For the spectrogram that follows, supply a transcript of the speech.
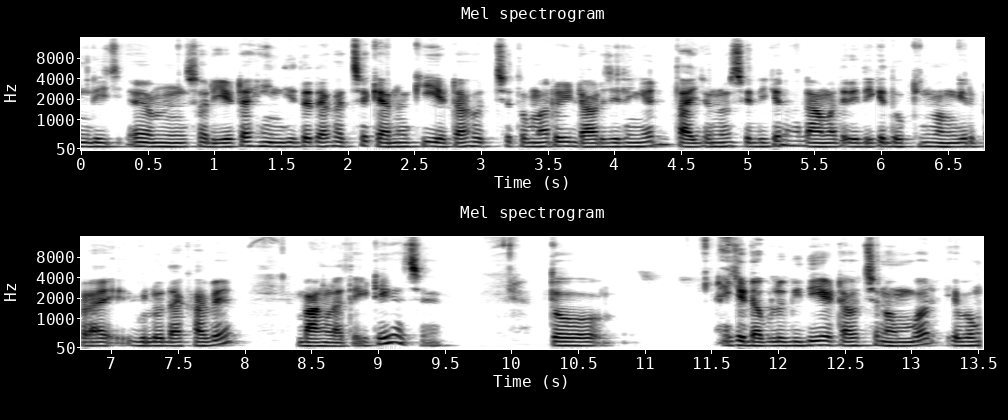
ইংরেজি সরি এটা হিন্দিতে দেখাচ্ছে কেন কি এটা হচ্ছে তোমার ওই দার্জিলিংয়ের, তাই জন্য সেদিকে নাহলে আমাদের এদিকে দক্ষিণবঙ্গের প্রায় এগুলো দেখাবে বাংলাতেই, ঠিক আছে? তো এই যে বি দিয়ে এটা হচ্ছে নম্বর এবং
